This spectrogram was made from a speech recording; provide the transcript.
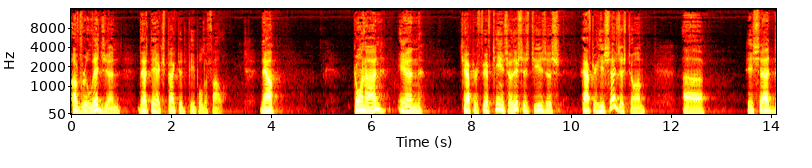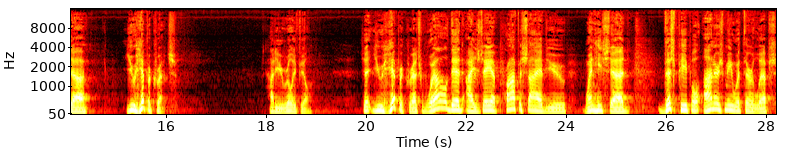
of religion that they expected people to follow. Now, going on in chapter 15, so this is Jesus after he says this to him. Uh, he said, uh, You hypocrites. How do you really feel? That you hypocrites, well did Isaiah prophesy of you when he said, This people honors me with their lips,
